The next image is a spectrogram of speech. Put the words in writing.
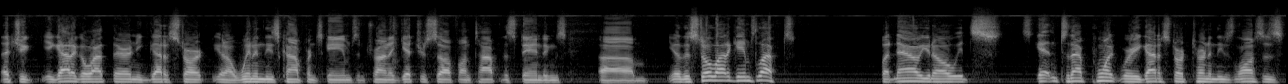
that you you got to go out there and you got to start you know winning these conference games and trying to get yourself on top of the standings. Um, you know, there's still a lot of games left, but now you know it's it's getting to that point where you got to start turning these losses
